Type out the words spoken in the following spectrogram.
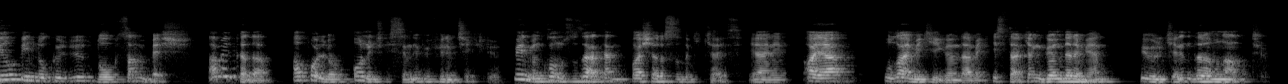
Yıl 1995. Amerika'da Apollo 13 isimli bir film çekiliyor. Filmin konusu zaten başarısızlık hikayesi. Yani Ay'a uzay mekiği göndermek isterken gönderemeyen bir ülkenin dramını anlatıyor.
